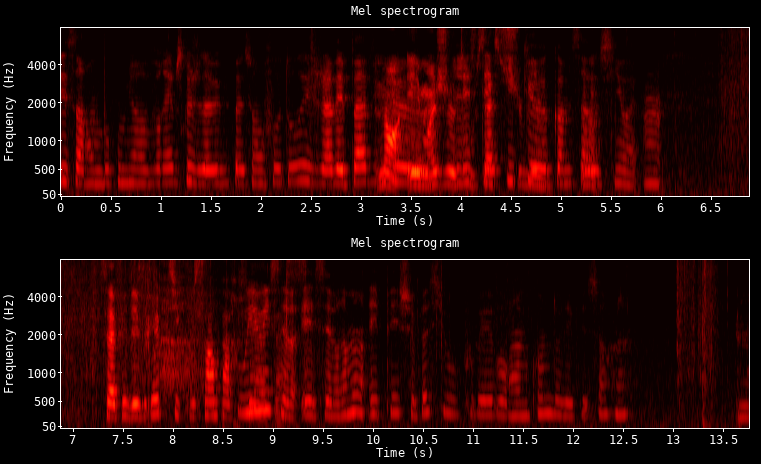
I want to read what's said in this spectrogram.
Et ça rend beaucoup mieux en vrai parce que je les avais vu passer en photo et j'avais pas vu Non, le- et moi, je trouve ça sublime. comme ça Mm. aussi, ouais. Mm. Ça fait des vrais petits coussins parfaits Oui, oui, c'est- et c'est vraiment épais. Je sais pas si vous pouvez vous rendre compte de l'épaisseur là. Mm.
